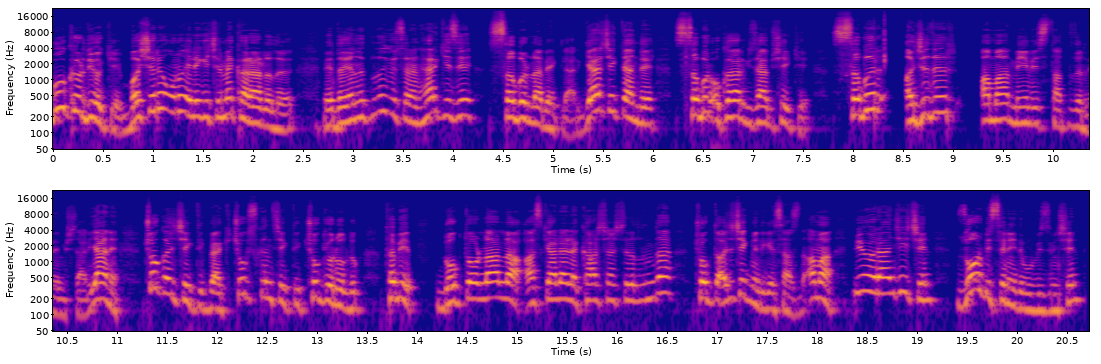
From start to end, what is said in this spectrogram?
Booker diyor ki başarı onu ele geçirme kararlılığı ve dayanıklılığı gösteren herkesi sabırla bekler. Gerçekten de sabır o kadar güzel bir şey ki. Sabır acıdır ama meyvesi tatlıdır demişler. Yani çok acı çektik belki, çok sıkıntı çektik, çok yorulduk. Tabii doktorlarla, askerlerle karşılaştırıldığında çok da acı çekmedik esasında. Ama bir öğrenci için zor bir seneydi bu bizim için.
